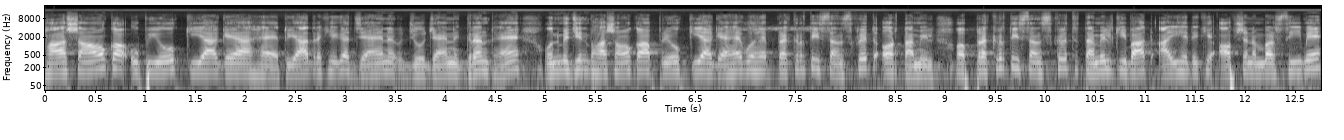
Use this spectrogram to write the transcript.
भाषाओं का उपयोग किया गया है। तो याद रखिएगा, जैन, जो जैन ग्रंथ हैं, उनमें जिन भाषाओं का प्रयोग किया गया है, वो है प्रकृति संस्कृत और तमिल। और प्रकृति संस्कृत तमिल की बात आई है, देखिए, ऑप्शन नंबर सी में।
